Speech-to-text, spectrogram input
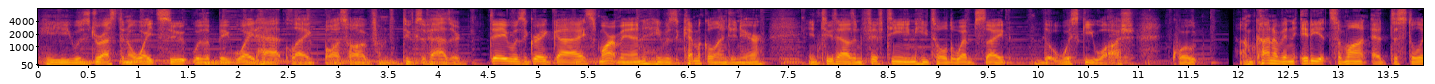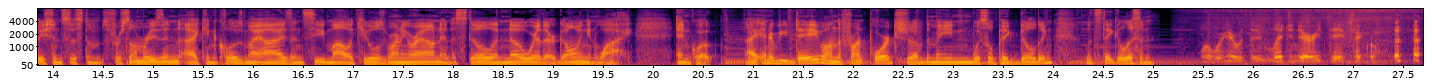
He was dressed in a white suit with a big white hat like Boss Hog from Dukes of Hazzard. Dave was a great guy, smart man. He was a chemical engineer. In 2015, he told the website The Whiskey Wash, quote, I'm kind of an idiot savant at distillation systems. For some reason, I can close my eyes and see molecules running around in a still and know where they're going and why. End quote. I interviewed Dave on the front porch of the main Whistle Pig building. Let's take a listen. Well, we're here with the legendary Dave Pickerell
